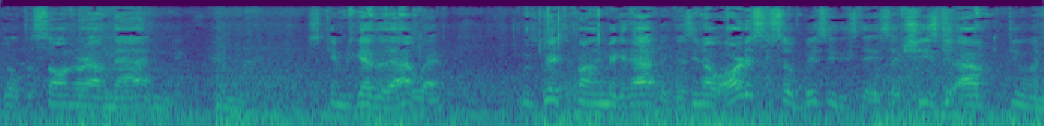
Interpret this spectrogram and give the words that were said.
built a song around that and, and just came together that way it was great to finally make it happen because you know artists are so busy these days like she's out doing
